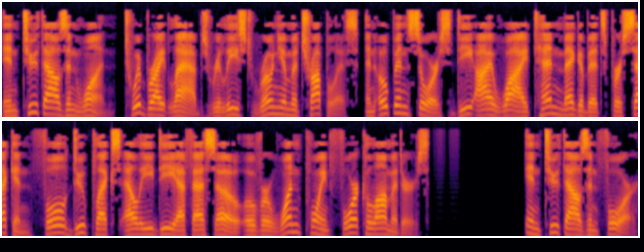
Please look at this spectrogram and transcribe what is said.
In 2001, Twibright Labs released RONJA Metropolis, an open-source DIY 10 megabits per second full duplex LED FSO over 1.4 kilometers. In 2004,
